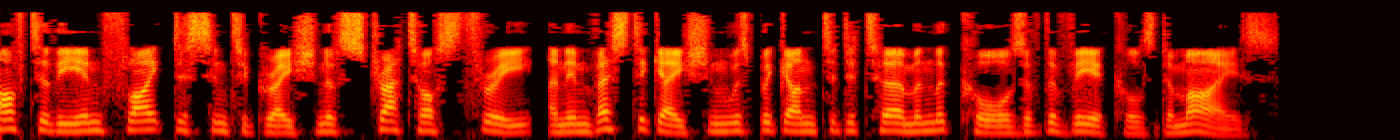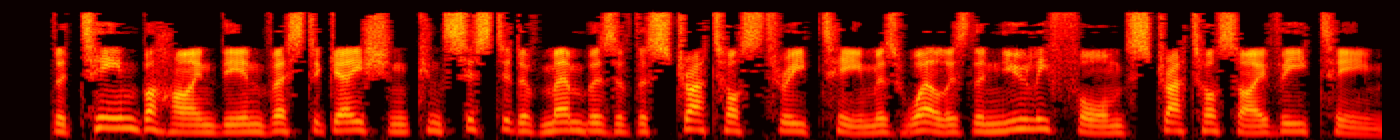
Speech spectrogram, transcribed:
After the in-flight disintegration of Stratos 3, an investigation was begun to determine the cause of the vehicle's demise. The team behind the investigation consisted of members of the Stratos 3 team as well as the newly formed Stratos IV team.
